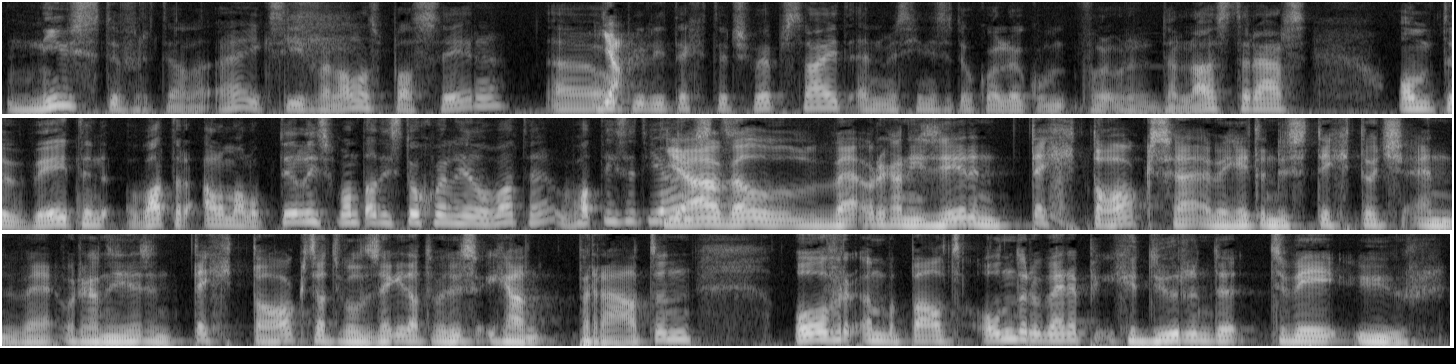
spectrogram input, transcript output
nieuws te vertellen. Hè? Ik zie hier van alles passeren uh, ja. op jullie TechTouch website. En misschien is het ook wel leuk om voor de luisteraars om te weten wat er allemaal op til is. Want dat is toch wel heel wat, hè? Wat is het juist? Ja, wel, wij organiseren Tech Talks. Hè. We heten dus Tech Touch en wij organiseren Tech Talks. Dat wil zeggen dat we dus gaan praten over een bepaald onderwerp gedurende twee uur.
